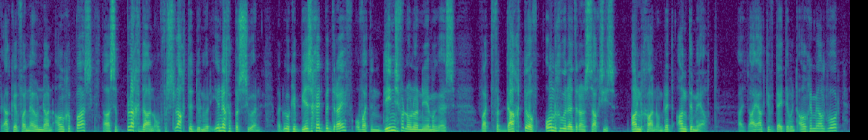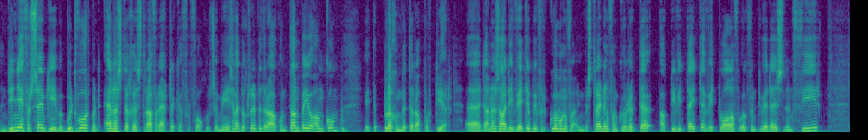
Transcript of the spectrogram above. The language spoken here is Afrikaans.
elke van nou en dan aangepas. Daar's 'n plig dan om verslag te doen oor enige persoon wat ook 'n besigheid bedryf of wat in diens van 'n onderneming is wat verdagte of ongewone transaksies aangaan om dit aan te meld. Daai aktiwiteite moet aangemeld word. Indien jy versuim jy beboet word met ernstige strafregtelike vervolging. So mense wat 'n groot bedrag kontant by jou aankom, jy het 'n plig om dit te rapporteer. Uh dan is daar die wet op die voorkoming en bestryding van korrupte aktiwiteite, wet 12 ook van 2004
